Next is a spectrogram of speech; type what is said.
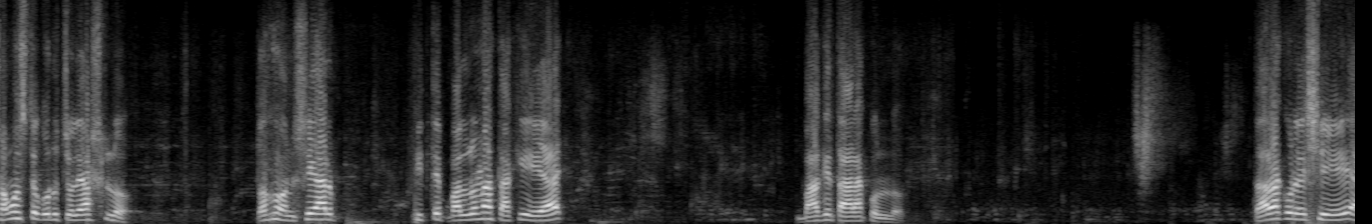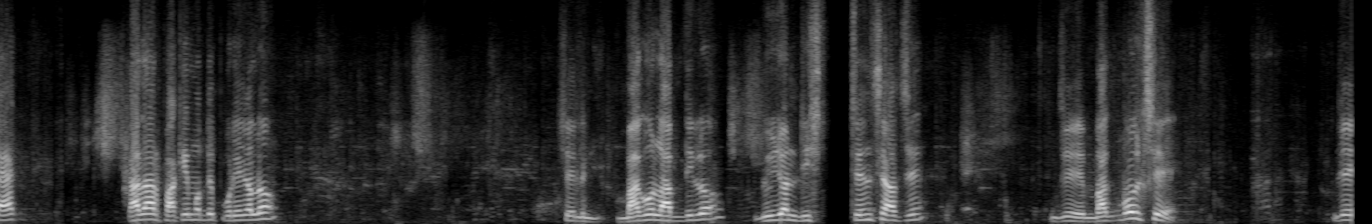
সমস্ত গরু চলে আসলো। তখন সে আর ফিরতে পারল না, তাকে এক বাঘে তাড়া করল। তারা করে সে এক কাদার পাকের মধ্যে পড়ে গেল। সে বাঘও লাভ দিল। দুইজন ডিস্টেন্সে আছে। যে বাঘ বলছে যে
